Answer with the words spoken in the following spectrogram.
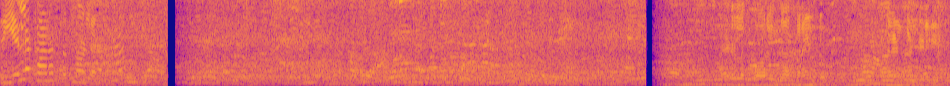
ರಿಯಲ್ ಕಾಣಿಸ್ತದ ನೋಡ್ಲ? ಹೈಡ್ರಲಿಕ್ ಪವರಿಂದ ಕರೆಂಟು ಕರೆಂಟ್ ಕಂಡುಹಿಡಿದಿತ್ತು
